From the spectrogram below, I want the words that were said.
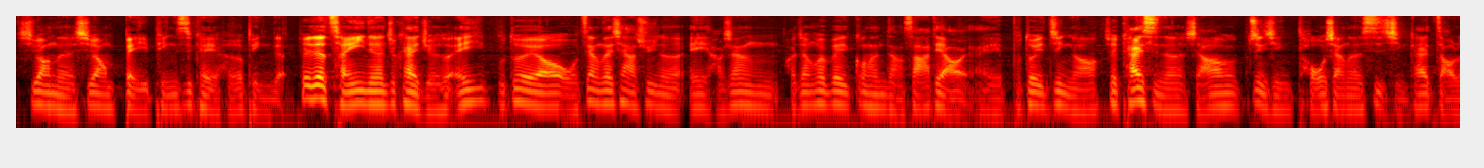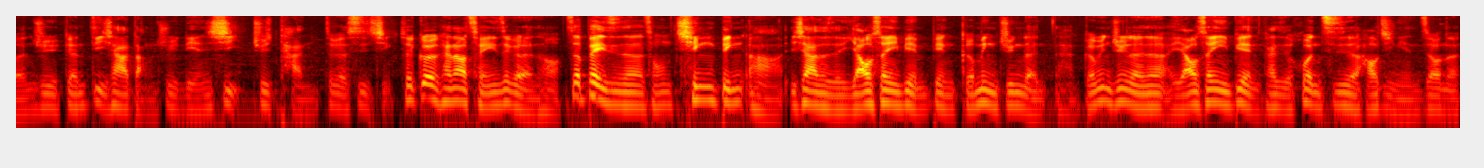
希望呢，希望北平是可以和平的。所以这陈仪呢就开始觉得说，哎，不对哦，我这样再下去呢，哎，好像好像会被共产党杀掉，哎，不对劲哦，所以开始呢想要进行投降的事情，开始找人去跟地下党去联系，去谈这个事情。所以各位看到陈仪这个人哈，这辈子呢从清兵啊一下子摇身一变变革命军人啊，革命军人呢摇身一变开始混吃了好几年之后呢，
